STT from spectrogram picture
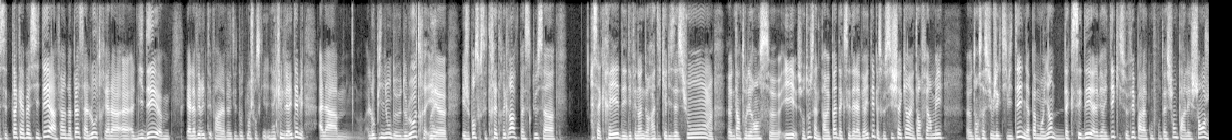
cette incapacité à faire de la place à l'autre et à, l'idée et à la vérité, enfin à la vérité de l'autre. Moi, je pense qu'il n'y a qu'une vérité, mais à l'opinion de, de l'autre. Ouais. Et, et je pense que c'est très très grave parce que ça ça crée des, des phénomènes de radicalisation, euh, d'intolérance euh, et surtout ça ne permet pas d'accéder à la vérité parce que si chacun est enfermé euh, dans sa subjectivité, il n'y a pas moyen d'accéder à la vérité qui se fait par la confrontation, par l'échange,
